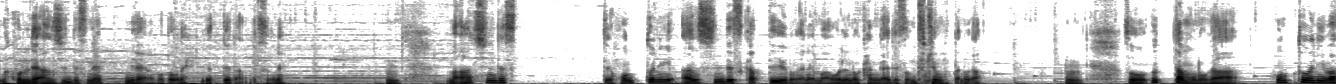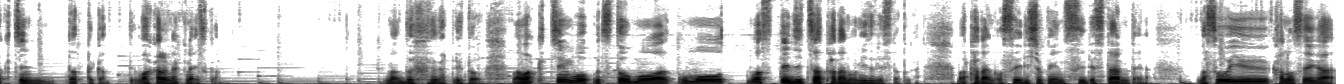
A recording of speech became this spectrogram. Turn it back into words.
まあ、これで安心ですねみたいなことをね言ってたんですよね。うん。まあ、安心ですって本当に安心ですかっていうのがね、まあ、俺の考えでその時 思ったのが、うん、そう打ったものが本当にワクチンだったかって分からなくないですか？まあ、どういうことかっていうと、まあ、ワクチンを打つと思わ思わせて実はただの水でしたとか、まあ、ただの生理食塩水でしたみたいな、まあ、そういう可能性が、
